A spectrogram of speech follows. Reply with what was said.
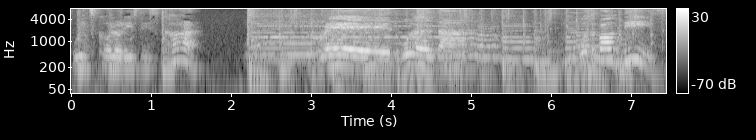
Which color is this car? Red. Well done. What about this?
